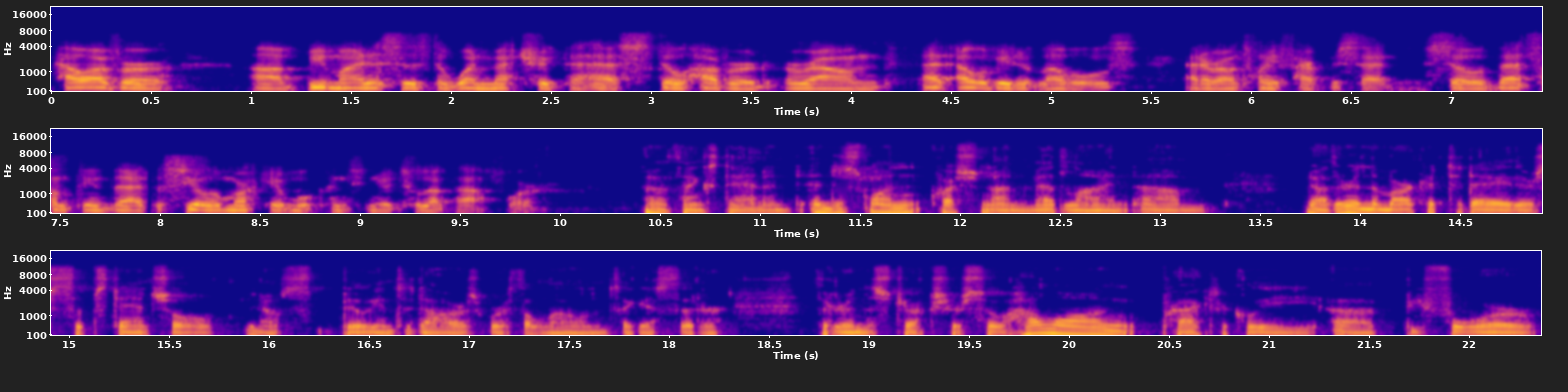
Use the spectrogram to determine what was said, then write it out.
However, uh, B minus is the one metric that has still hovered around at elevated levels at around 25%. So that's something that the CLO market will continue to look out for. Oh, thanks, Dan. And, and just one question on Medline. Um, know, they're in the market today. There's substantial, you know, billions of dollars worth of loans, I guess, that are that are in the structure. So, how long practically uh, before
